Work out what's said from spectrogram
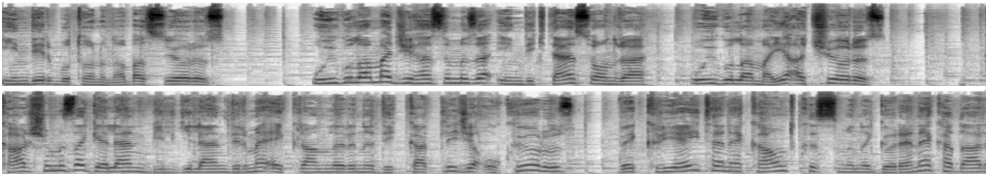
indir butonuna basıyoruz. Uygulama cihazımıza indikten sonra uygulamayı açıyoruz. Karşımıza gelen bilgilendirme ekranlarını dikkatlice okuyoruz ve Create an Account kısmını görene kadar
